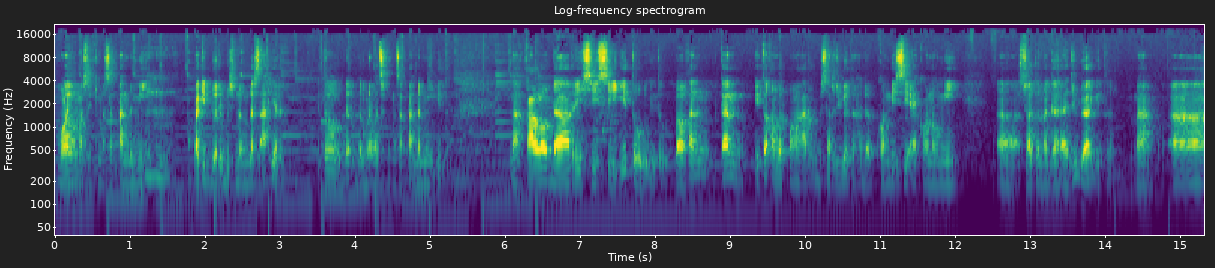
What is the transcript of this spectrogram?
mulai memasuki masa pandemi. Mm-mm. Apalagi 2019 akhir itu udah, udah mulai masuk masa pandemi gitu. Nah, kalau dari sisi itu gitu, bahwa kan kan itu akan berpengaruh besar juga terhadap kondisi ekonomi eh, suatu negara juga gitu. Nah, eh,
